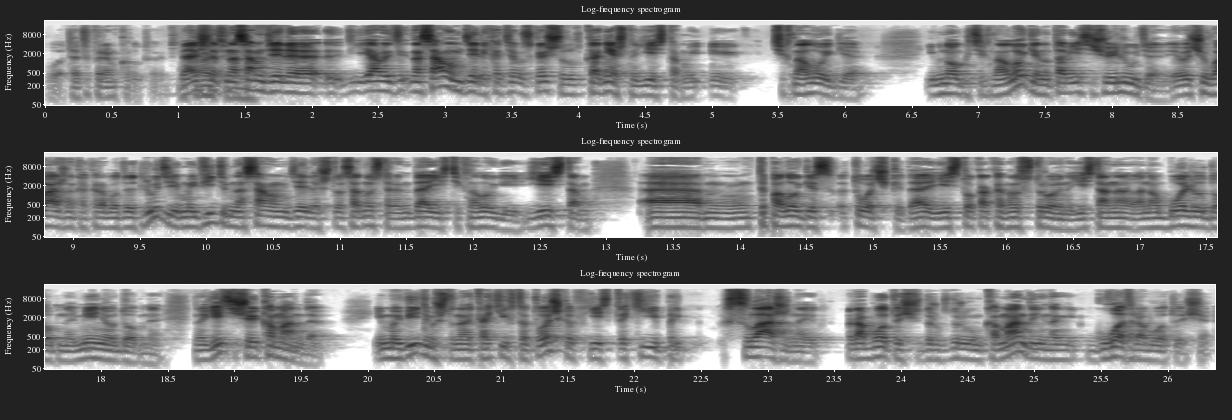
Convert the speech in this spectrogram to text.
Вот, это прям круто. Дальше это на самом деле, я на самом деле хотел сказать, что тут, конечно, есть там и технология, и много технологий, но там есть еще и люди. И очень важно, как работают люди. И мы видим на самом деле, что с одной стороны, да, есть технологии, есть там э, топология точки, да, есть то, как она устроена, есть она, она более удобная, менее удобная. Но есть еще и команда. И мы видим, что на каких-то точках есть такие слаженные, работающие друг с другом команды, на год работающие,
